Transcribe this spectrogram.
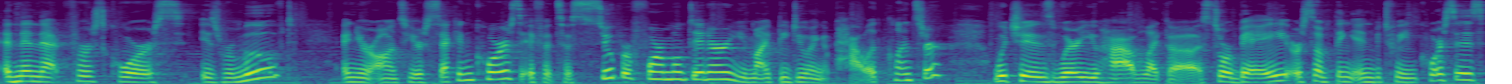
And then that first course is removed and you're on to your second course. If it's a super formal dinner, you might be doing a palate cleanser, which is where you have like a sorbet or something in between courses,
